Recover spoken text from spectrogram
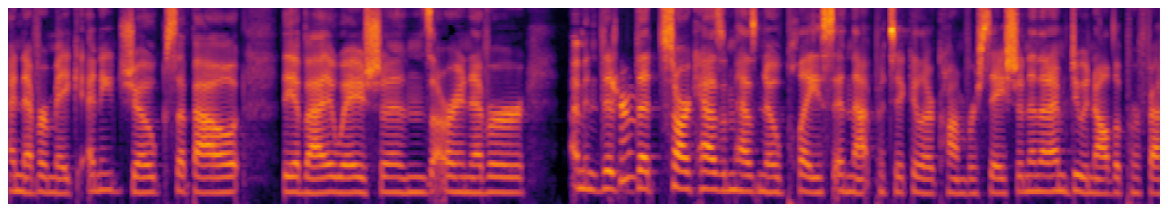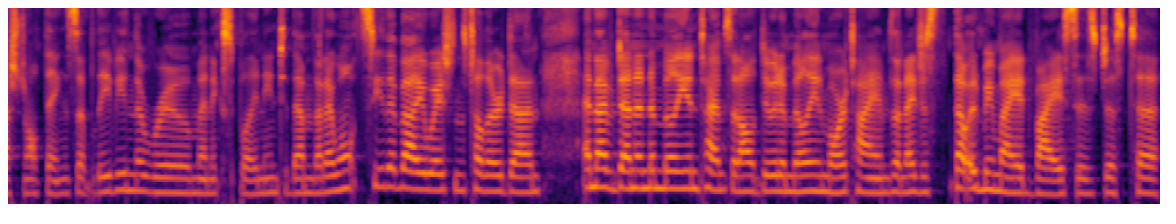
I never make any jokes about the evaluations or I never I mean, th- that sarcasm has no place in that particular conversation. And then I'm doing all the professional things of leaving the room and explaining to them that I won't see the evaluations till they're done. And I've done it a million times and I'll do it a million more times. And I just, that would be my advice is just to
